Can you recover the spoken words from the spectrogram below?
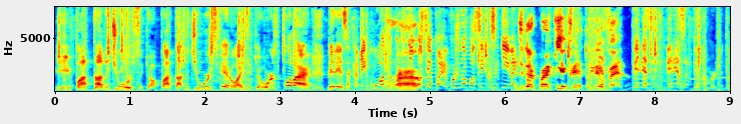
E patada de urso aqui, ó. Patada de urso feroz aqui, ó. Urso polar. Beleza, acabei com outro. Vou ajudar você, pai. Vou ajudar você com isso aqui, vai. Ajuda pai aqui, filho. Eu tô meio velho. Beleza, beleza. Pelo amor de Deus,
